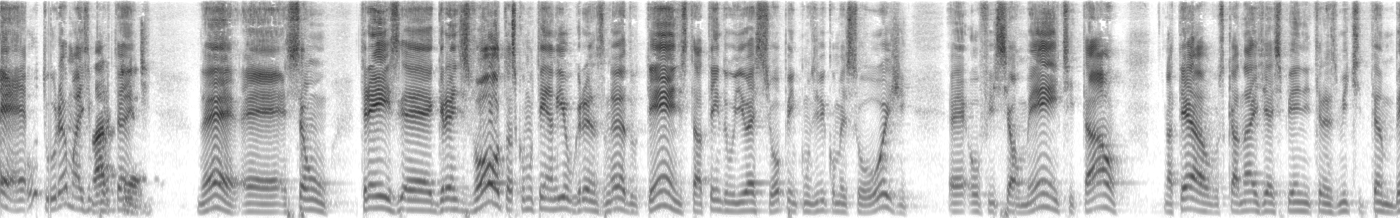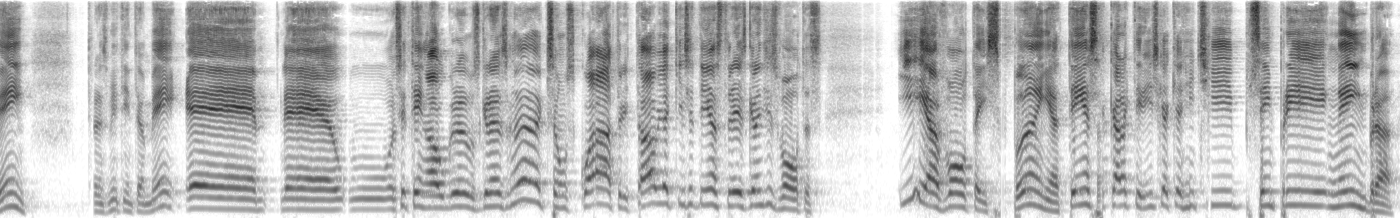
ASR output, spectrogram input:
É, a cultura é mais claro importante. É. Né? É, são três é, grandes voltas, como tem ali o Grand Slam do tênis, está tendo o US Open, inclusive começou hoje, é, oficialmente e tal. Até os canais de ESPN transmitem também transmitem também, é, é, o, você tem lá os Grands Slam, que são os quatro e tal, e aqui você tem as três grandes voltas. E a volta à Espanha tem essa característica que a gente sempre lembra,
